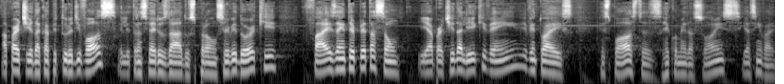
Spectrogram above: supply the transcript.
A partir da captura de voz, ele transfere os dados para um servidor que faz a interpretação. E é a partir dali que vem eventuais respostas, recomendações e assim vai.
